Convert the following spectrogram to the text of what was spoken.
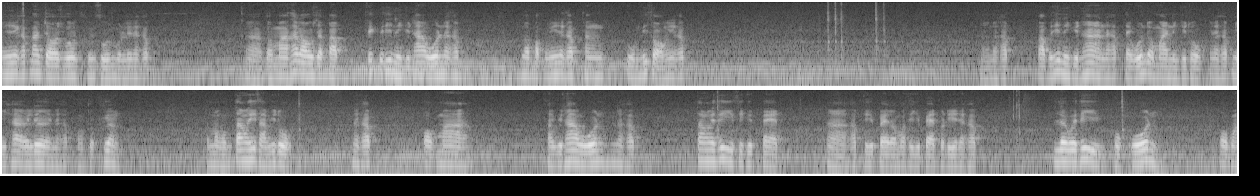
นนี้ครับหน้าจอโชว์ศูนย์ศูนย์หมดเลยนะครับอ่าต่อมาถ้าเราจะปรับฟิกไปที่1.5โวลต์นะครับ เราปรับตรงนี้นะครับทางปุ่มที่2นี่ครับนะครับปรับไปที่1.5นะครับแต่โวลต์ออกมา1.6นะครับมีค่าเรื่อยๆนะครับของตัวเครื่องต่อมาผมตั้งไว้ที่3.6นะครับออกมา3.5โวลต์นะครับตั้งไว้ที่4.8อ่าครับ4.8ออกมา4.8พอดีนะครับเลือกไว้ที่6โวลต์ออกมา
